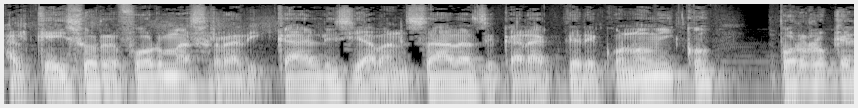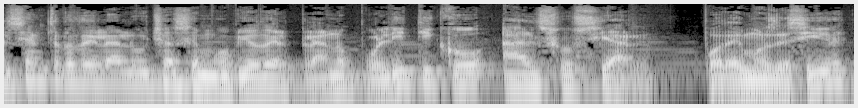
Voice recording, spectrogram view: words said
al que hizo reformas radicales y avanzadas de carácter económico, por lo que el centro de la lucha se movió del plano político al social. Podemos decir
